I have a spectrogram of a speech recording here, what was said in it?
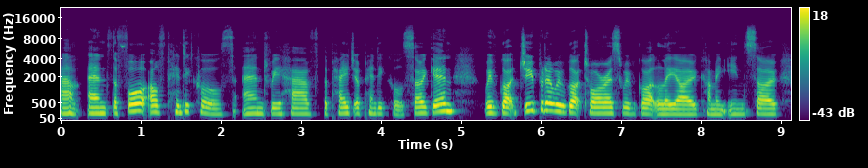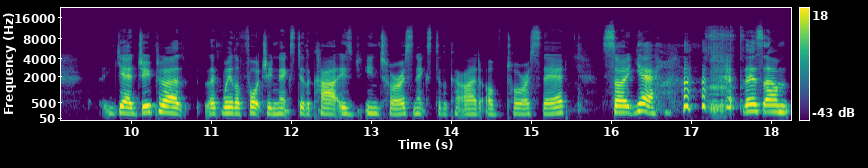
um, and the Four of Pentacles, and we have the Page of Pentacles. So, again, we've got Jupiter, we've got Taurus, we've got Leo coming in. So, yeah, Jupiter, the Wheel of Fortune next to the card is in Taurus, next to the card of Taurus there. So yeah, there's um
